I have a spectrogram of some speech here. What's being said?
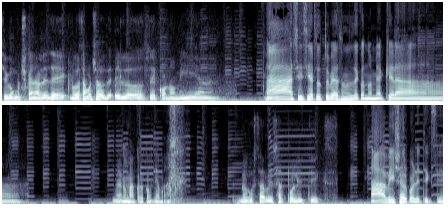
Sigo muchos canales de... Me gustan mucho los de, los de economía. Ah, sí, cierto. Tú veías unos de economía que era... Me, No me acuerdo cómo se llama. me gusta Visual Politics. Ah, Visual Politics, sí.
